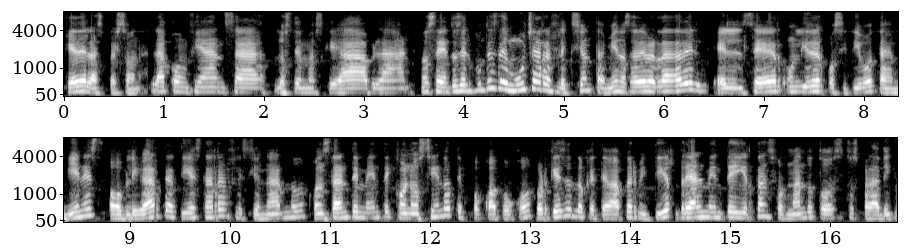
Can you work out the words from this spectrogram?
¿qué de las personas? La confianza, los temas que hablan, no sé. Entonces el punto es de mucha reflexión también. O sea, de verdad, el, el ser un líder positivo también es obligarte a ti a estar reflexionando constantemente, conociéndote poco a poco, porque eso es lo que te va a permitir realmente ir transformando todos estos paradigmas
